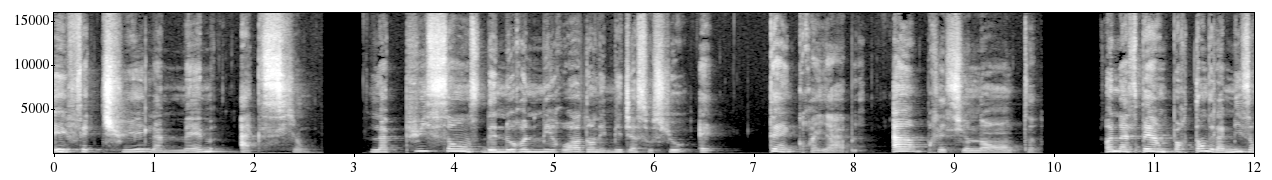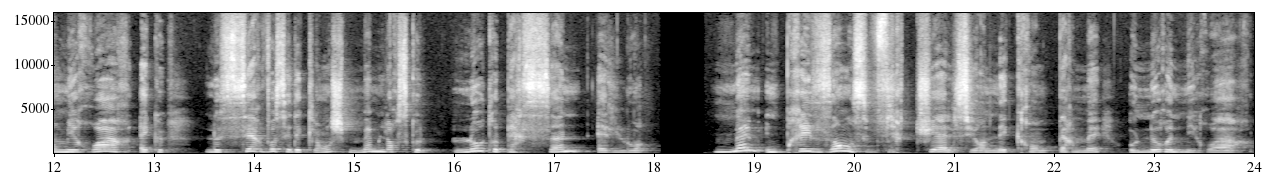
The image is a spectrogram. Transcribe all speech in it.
effectuer la même action. La puissance des neurones miroirs dans les médias sociaux est incroyable, impressionnante. Un aspect important de la mise en miroir est que le cerveau se déclenche même lorsque l'autre personne est loin. Même une présence virtuelle sur un écran permet aux neurones miroirs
